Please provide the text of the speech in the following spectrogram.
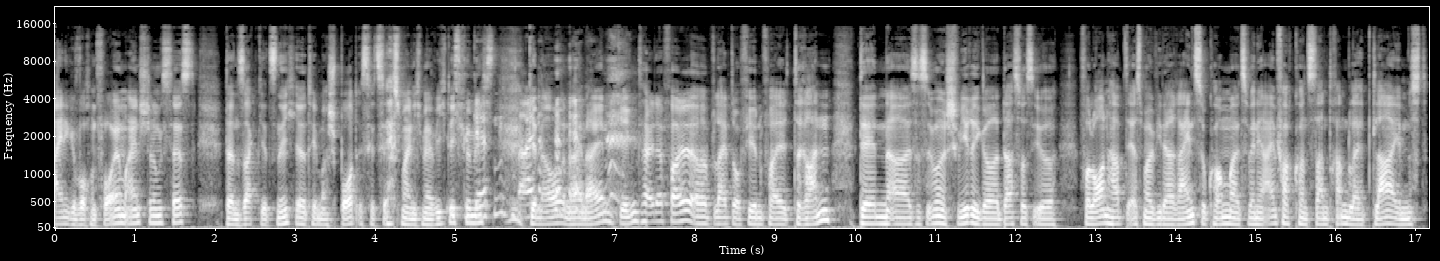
einige Wochen vor eurem Einstellungstest, dann sagt jetzt nicht, äh, Thema Sport ist jetzt erstmal nicht mehr wichtig für gegessen? mich. Nein. Genau, nein, nein, Gegenteil der Fall. Äh, bleibt auf jeden Fall dran, denn äh, es ist immer schwieriger, das, was ihr verloren habt, erstmal wieder reinzukommen, als wenn ihr einfach konstant dran bleibt. Klar, ihr müsst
